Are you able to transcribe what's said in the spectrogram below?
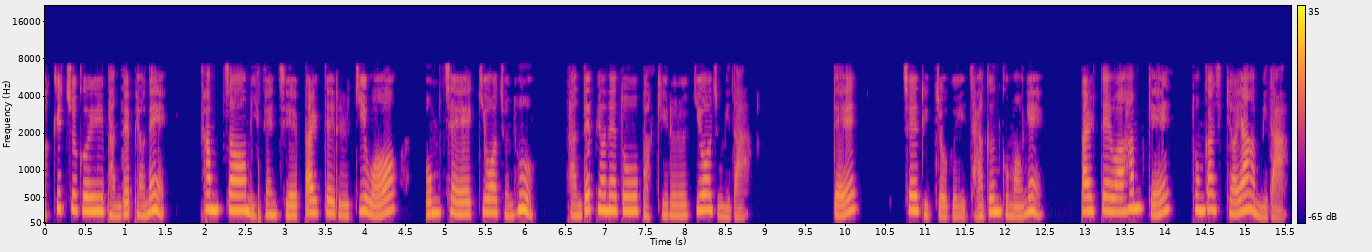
바퀴축의 반대편에 3.2cm의 빨대를 끼워 몸체에 끼워준 후 반대편에도 바퀴를 끼워줍니다. 이때 체 뒤쪽의 작은 구멍에 빨대와 함께 통과시켜야 합니다.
